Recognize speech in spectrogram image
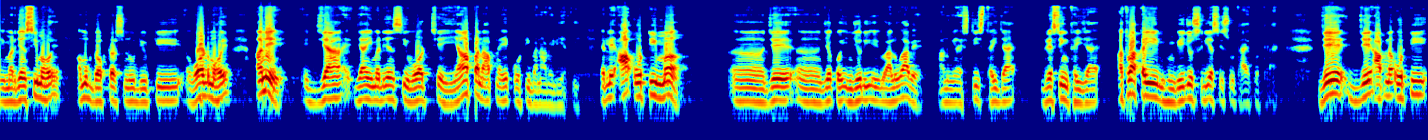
ઇમરજન્સીમાં હોય, અમુક ડૉક્ટર્સનું ડ્યુટી વોર્ડમાં હોય, અને જ્યાં જ્યાં ઇમરજન્સી વોર્ડ છે, ત્યાં પણ આપણે એક ઓટી બનાવેલી હતી. એટલે આ ઓટીમાં જે જે કોઈ ઇન્જુરીવાળું આવે, આનું અહીંયા સ્ટીચ થઈ જાય ડ્રેસિંગ થઈ જાય, અથવા કંઈ બીજું સિરિયસ ઇસ્યુ થાય તો થાય. જે જે આપણા ઓટી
